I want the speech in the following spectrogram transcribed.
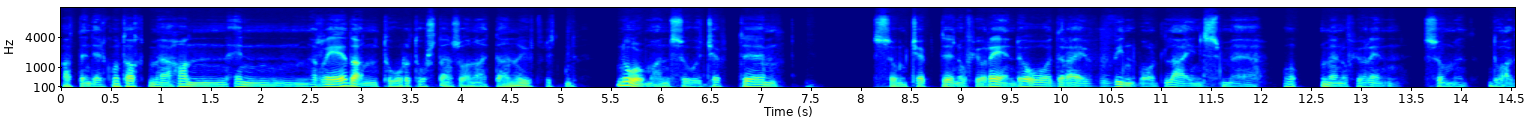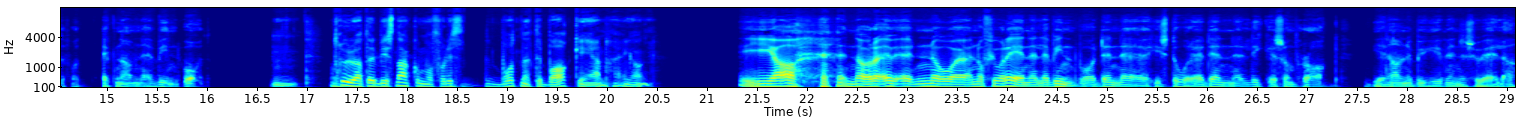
hatt en del kontakt med han, en rederen, Tore Torsteinsson, etter han, utflyttet nordmann som kjøpte som kjøpte Nordfjorden og drev Windward Lines med, med Nordfjorden, som da hadde fått fikk navnet Windward. Mm. Tror du at det blir snakk om å få disse båtene tilbake igjen en gang? Ja, når, når, når Fjorden eller Vindvå, den eh, historien, den ligger som vrak i en havneby i Venezuela.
